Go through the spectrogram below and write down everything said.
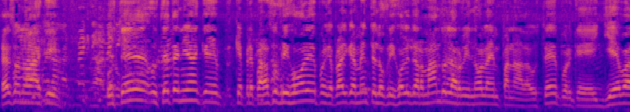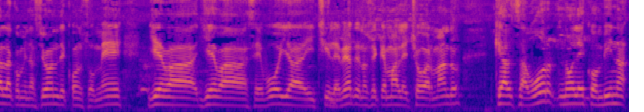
eso no va aquí. Usted, usted tenía que, que preparar sus frijoles porque prácticamente los frijoles de Armando le arruinó la empanada. Usted porque lleva la combinación de consomé, lleva, lleva cebolla y chile verde, no sé qué más le echó Armando, que al sabor no le combina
